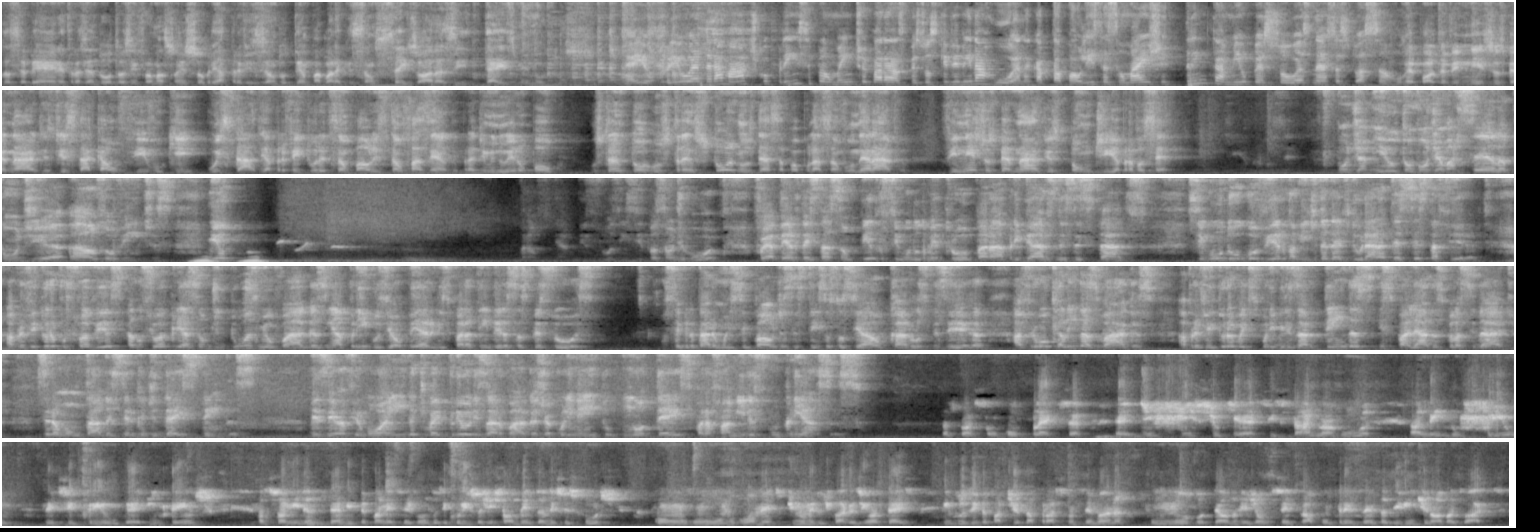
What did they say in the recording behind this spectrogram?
da CBN, trazendo outras informações sobre a previsão do tempo, agora que são 6 horas e 10 minutos. É, e o frio é dramático, principalmente para as pessoas que vivem na rua. Na capital paulista, são mais de 30 mil pessoas nessa situação. O repórter Vinícius Bernardes destaca ao vivo que o Estado e a Prefeitura de São Paulo estão fazendo para diminuir um pouco os, os transtornos dessa população vulnerável. Vinícius Bernardes, bom dia para você. Bom dia, Milton. Bom dia, Marcela. Bom dia aos ouvintes. Milton. Para auxiliar pessoas em situação de rua, foi aberta a estação Pedro II do metrô para abrigar os necessitados. Segundo o governo, a medida deve durar até sexta-feira. A prefeitura, por sua vez, anunciou a criação de duas mil vagas em abrigos e albergues para atender essas pessoas. O secretário municipal de assistência social, Carlos Bezerra, afirmou que além das vagas, a prefeitura vai disponibilizar tendas espalhadas pela cidade. Serão montadas cerca de 10 tendas. Bezerra afirmou ainda que vai priorizar vagas de acolhimento em hotéis para famílias com crianças. Uma situação complexa, é, difícil que é se estar na rua, além do frio, desse frio é, intenso, as famílias devem permanecer juntas e por isso a gente está aumentando esse esforço com o, o aumento de número de vagas em hotéis inclusive a partir da próxima semana, um novo hotel na região central com 320 novas vagas.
